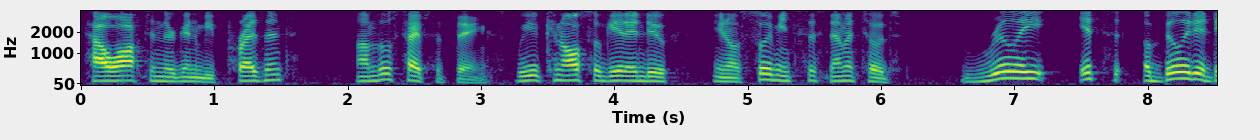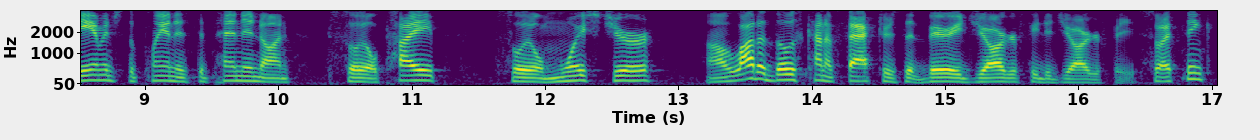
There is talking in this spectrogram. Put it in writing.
how often they're going to be present, um, those types of things. We can also get into you know, soybean cyst nematodes, really its ability to damage the plant is dependent on soil type, soil moisture, a lot of those kind of factors that vary geography to geography. So I think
